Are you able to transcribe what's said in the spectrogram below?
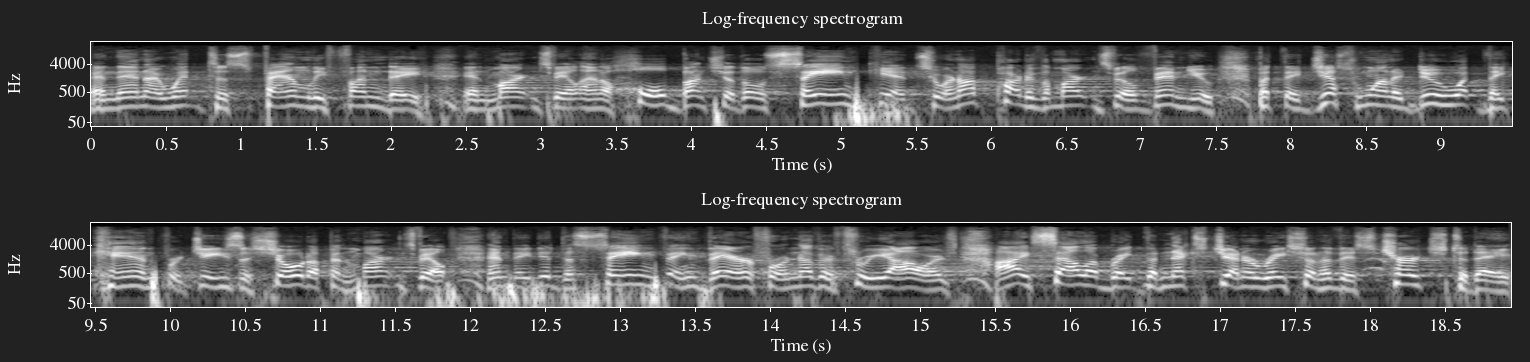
And then I went to Family Fun Day in Martensville, and a whole bunch of those same kids who are not part of the Martensville venue, but they just want to do what they can for Jesus showed up in Martensville, and they did the same thing there for another three hours. I celebrate the next generation of this church today.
